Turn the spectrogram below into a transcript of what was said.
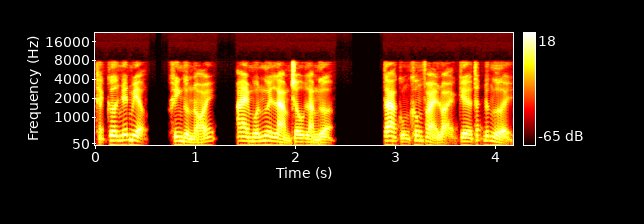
Thạch cơ nhất miệng, khinh thường nói, ai muốn ngươi làm trâu làm ngựa? Ta cũng không phải loại kia thất đức người.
